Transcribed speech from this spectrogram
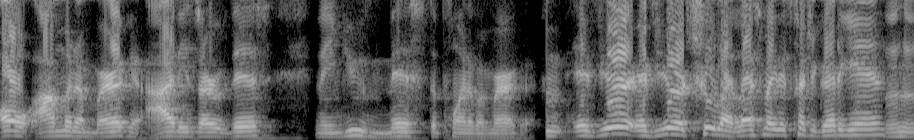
"Oh, I'm an American, I deserve this," then you miss the point of America. If you're if you're a true like, let's make this country great again. hmm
